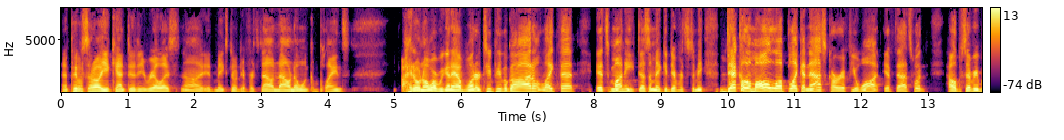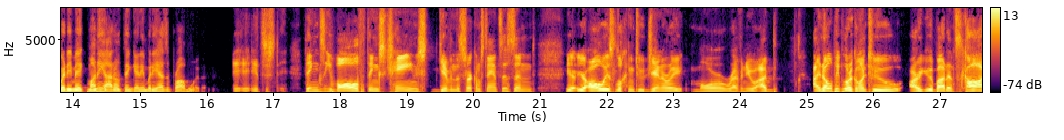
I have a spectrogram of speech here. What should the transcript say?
and people said, "Oh, you can't do it." You realize, no, it makes no difference now. Now, no one complains. I don't know. Are we going to have one or two people going? I don't like that. It's money. Doesn't make a difference to me. Deckle them all up like a NASCAR if you want. If that's what helps everybody make money, I don't think anybody has a problem with it. it, it- it's just things evolve, things change given the circumstances, and you're, you're always looking to generate more revenue. I I know people are going to argue about it. It's like, oh,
